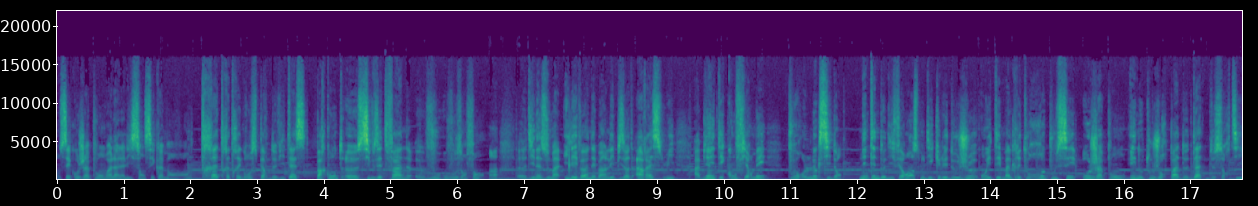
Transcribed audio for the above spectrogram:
On sait qu'au Japon, voilà, la licence est quand même en, très très très grosse perte de vitesse. Par contre, euh, si vous êtes fan, euh, vous ou vos enfants, hein, euh, d'Inazuma Eleven, eh ben, l'épisode Ares, lui, a bien été confirmé pour l'Occident. Nintendo Difference nous dit que les deux jeux ont été malgré tout repoussés au Japon et n'ont toujours pas de date de sortie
